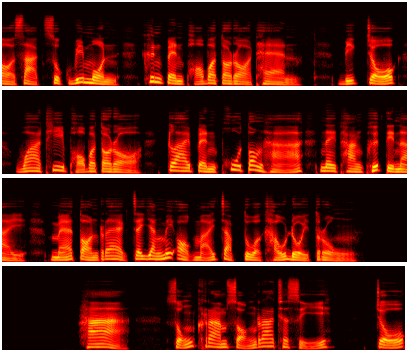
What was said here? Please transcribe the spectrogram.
ต่อศักดิ์สุขวิมลขึ้นเป็นผอบตรแทนบิ๊กโจ๊กว่าที่ผอบตรกลายเป็นผู้ต้องหาในทางพฤตินัย แม้ตอนแรกจะยังไม่ออกหมายจับตัวเขาโดยตรง 5. สงครามสองราชสีห์โจ๊ก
